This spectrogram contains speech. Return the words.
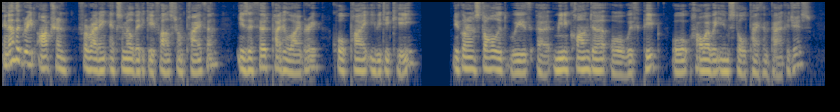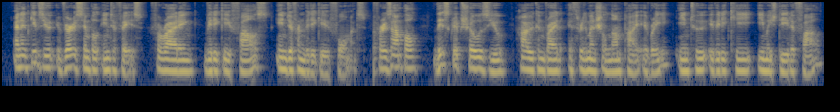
Another great option for writing XML VTK files from Python is a third-party library called PyEVTK. You can install it with uh, Miniconda or with pip or however you install Python packages and it gives you a very simple interface for writing VTK files in different VTK formats. For example, this script shows you how you can write a three-dimensional NumPy array into a VTK image data file.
